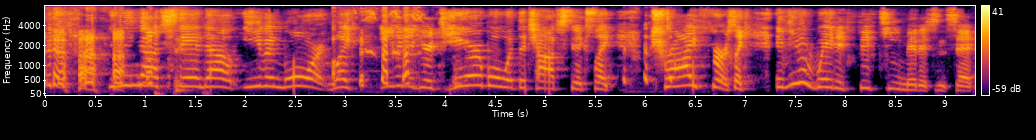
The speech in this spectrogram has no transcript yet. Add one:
It's just doing that stand out even more. Like, even if you're terrible with the chopsticks, like, try first. Like, if you had waited 15 minutes and said,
